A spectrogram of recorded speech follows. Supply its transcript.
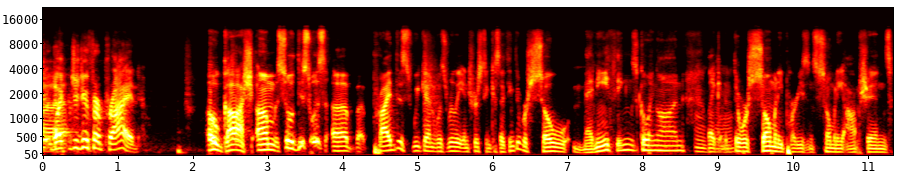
you- Uh, What'd you do for Pride? Oh gosh. Um so this was uh Pride this weekend was really interesting because I think there were so many things going on. Like Mhm. there were so many parties and so many options.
